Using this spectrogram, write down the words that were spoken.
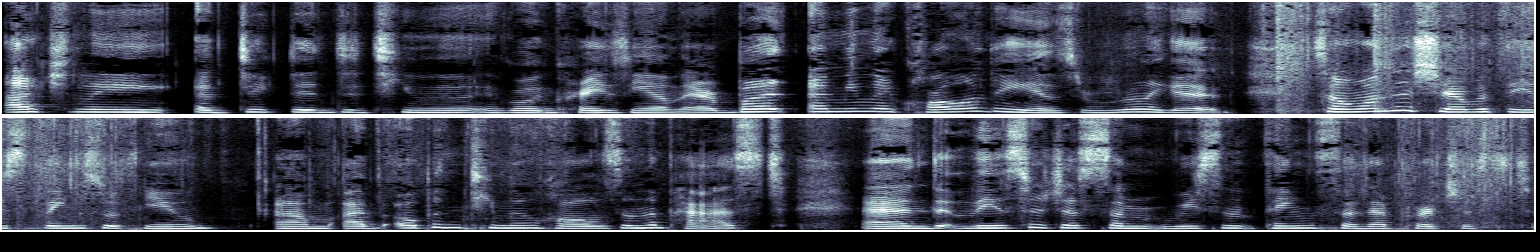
actually addicted to Temu and going crazy on there. But I mean the quality is really good. So I wanted to share with these things with you. Um, I've opened Temu hauls in the past and these are just some recent things that I've purchased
